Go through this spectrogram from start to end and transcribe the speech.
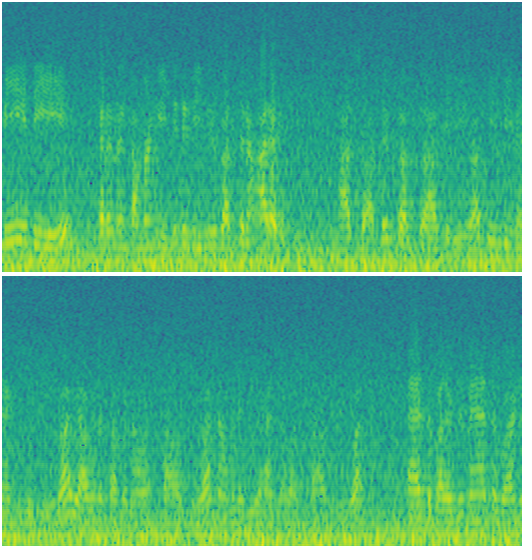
මේ දේ කරන තමන් ඉදිරියට ඉදිරියපත් වෙන අරමුණ. ආස්වාදේ ප්‍රසආදේ වේවා, පිම්බි මහකිලි වේවා, යවන තබන අවස්ථාවක් වේවා, නමන දිවහන අවස්ථාවක් වේවා, ඈත බලන, මෑත බලන,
